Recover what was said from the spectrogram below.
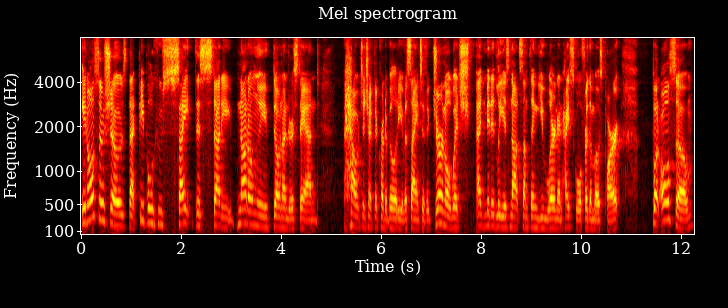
it also shows that people who cite this study not only don't understand how to check the credibility of a scientific journal, which admittedly is not something you learn in high school for the most part, but also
